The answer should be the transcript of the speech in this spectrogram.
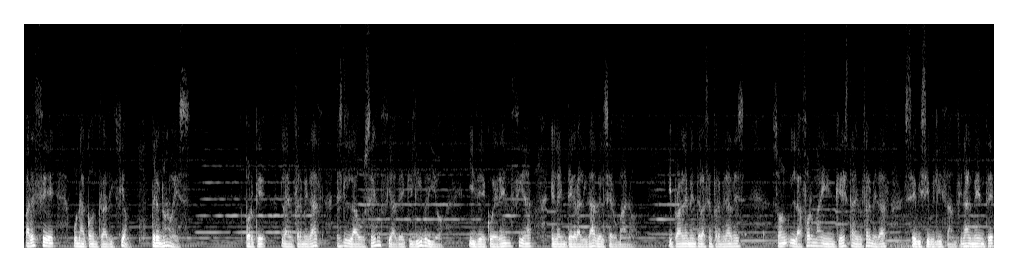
Parece una contradicción, pero no lo es, porque la enfermedad es la ausencia de equilibrio y de coherencia en la integralidad del ser humano. Y probablemente las enfermedades son la forma en que esta enfermedad se visibilizan. Finalmente,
